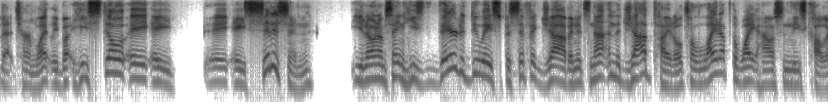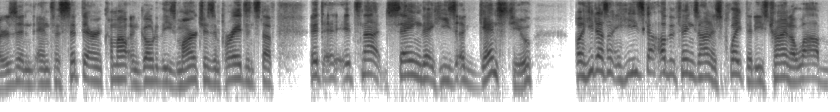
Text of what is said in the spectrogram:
that term lightly, but he's still a a a, a citizen you know what I'm saying? He's there to do a specific job, and it's not in the job title to light up the White House in these colors and and to sit there and come out and go to these marches and parades and stuff. It it's not saying that he's against you, but he doesn't. He's got other things on his plate that he's trying to lob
